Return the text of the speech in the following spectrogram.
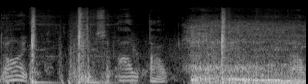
Die. Ow, ow. Ow.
